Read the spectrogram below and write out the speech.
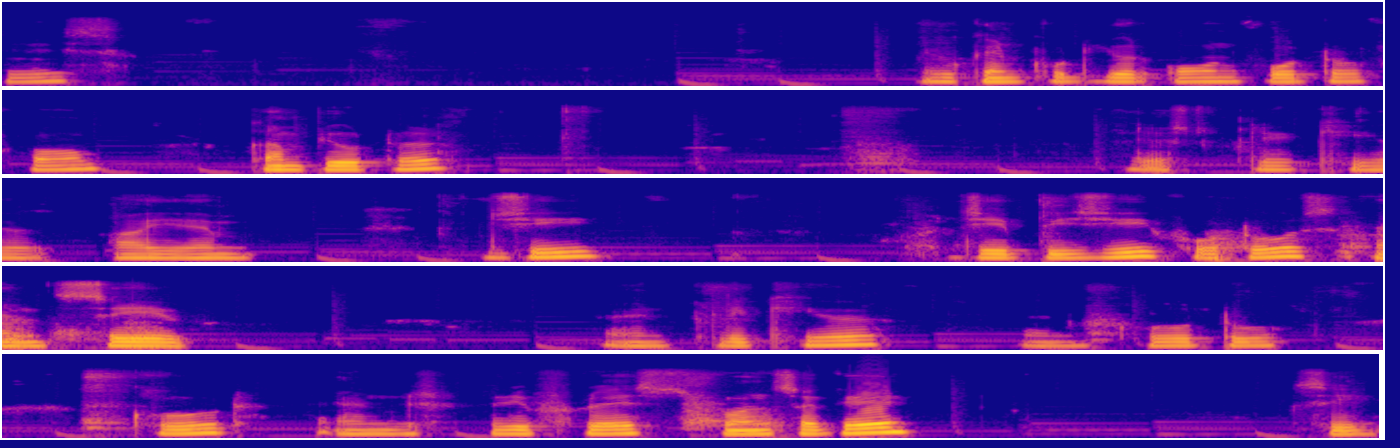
this. You can put your own photo from computer just click here. Img jpg photos and save. And click here and go to code and refresh once again. See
